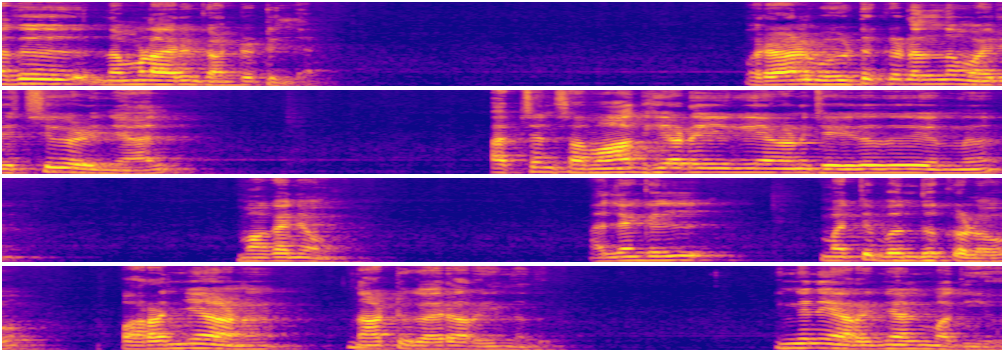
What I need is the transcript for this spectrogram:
അത് നമ്മളാരും കണ്ടിട്ടില്ല. ഒരാൾ വീട്ടിൽ കിടന്ന് മരിച്ചു കഴിഞ്ഞാൽ അച്ഛൻ സമാധി അടയുകയാണ് ചെയ്തത് എന്ന് മകനോ അല്ലെങ്കിൽ മറ്റ് ബന്ധുക്കളോ പറഞ്ഞാണ് നാട്ടുകാർ അറിയുന്നത്. ഇങ്ങനെ അറിഞ്ഞാൽ മതിയോ?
